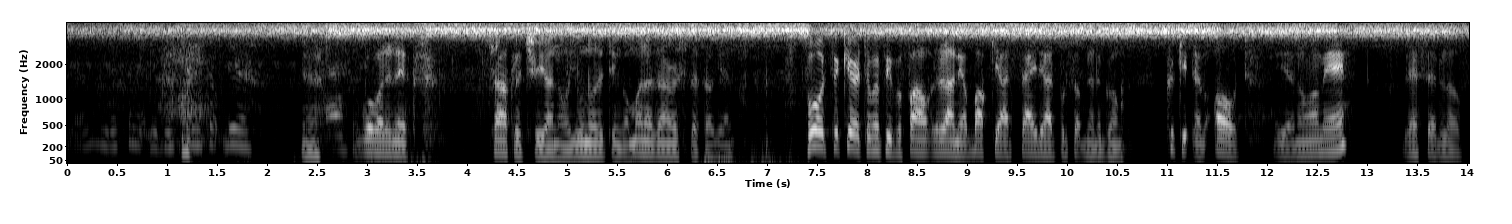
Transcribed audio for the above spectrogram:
Yeah, definitely just send it up there. Yeah. Go over the next chocolate tree, you know. You know the thing. Manners and respect again. Food security when people found the land, your backyard, side yard, put something in the ground. Cricket them out. You know what I mean? Blessed love.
